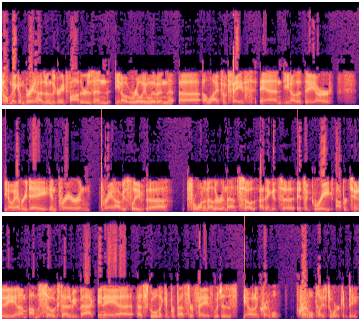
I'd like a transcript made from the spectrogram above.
help make them great husbands, great fathers, and you know really living uh, a life of faith, and you know that they are you know every day in prayer and praying obviously. Uh, for one another in that. So I think it's a it's a great opportunity, and I'm I'm so excited to be back in a uh, a school that can profess their faith, which is you know an incredible incredible place to work and be.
